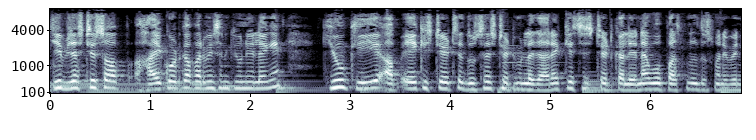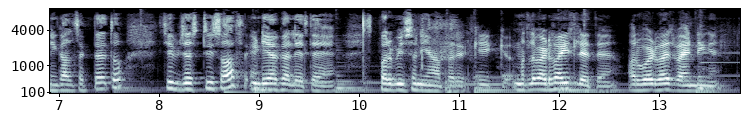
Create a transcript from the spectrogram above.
Chief justice of high court का परमिशन क्यों नहीं लेंगे? क्योंकि अब एक स्टेट से दूसरे स्टेट में ले जा रहे हैं, किस स्टेट का लेना है, वो पर्सनल दुश्मनी भी निकाल सकता है तो चीफ जस्टिस ऑफ़ इंडिया का लेते हैं। परमिशन यहाँ पर कि मतलब एडवाइस लेते हैं, और वो एडवाइस बाइंडिंग है।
